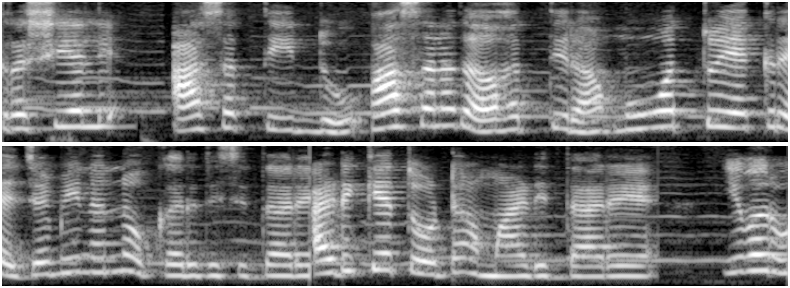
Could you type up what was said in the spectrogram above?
ಕೃಷಿಯಲ್ಲಿ ಆಸಕ್ತಿ ಇದ್ದು, ಹಾಸನದ ಹತ್ತಿರ ಮೂವತ್ತು ಎಕರೆ ಜಮೀನನ್ನು ಖರೀದಿಸಿದ್ದಾರೆ. ಅಡಿಕೆ ತೋಟ ಮಾಡಿದ್ದಾರೆ. ಇವರು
